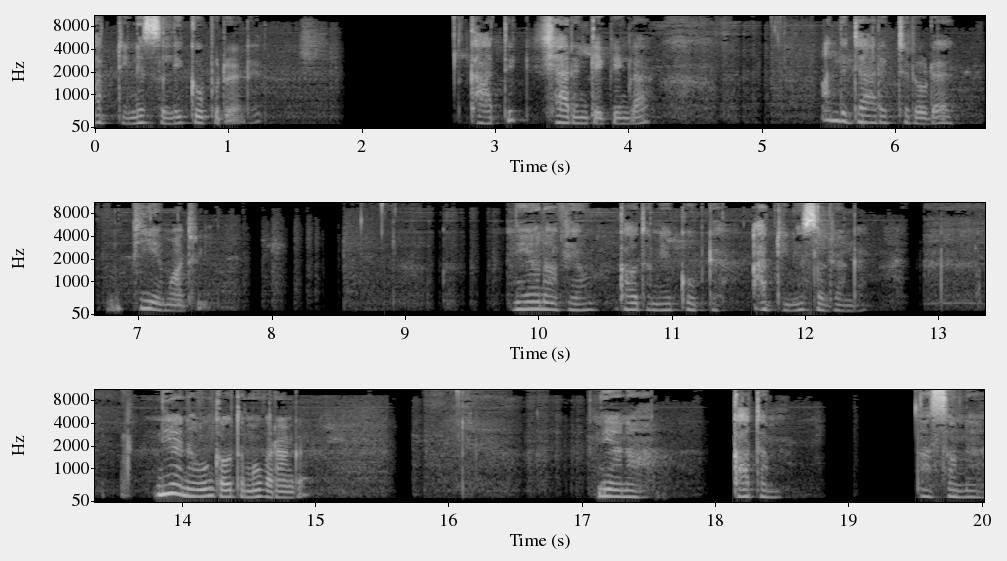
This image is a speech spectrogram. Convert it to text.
அப்படின்னு சொல்லி கூப்பிடுறாரு. கார்த்திக் ஷாரன் கேட்குறீங்களா அந்த டேரக்டரோட பிஏ மாதிரி. நியானாவையும் கௌதமியை கூப்பிட்டு அப்படின்னு சொல்கிறாங்க நியானாவும் கௌதமும் வராங்க. நியானா கௌதம் நான் சொன்னேன்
